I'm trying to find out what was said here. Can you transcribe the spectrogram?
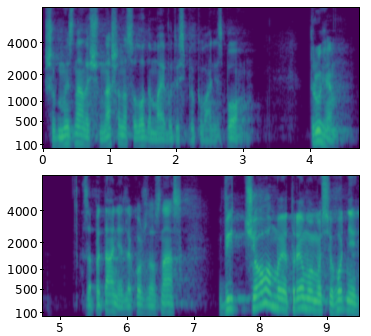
Щоб ми знали, що наша насолода має бути в спілкуванні з Богом. Друге запитання для кожного з нас: від чого ми отримуємо сьогодні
